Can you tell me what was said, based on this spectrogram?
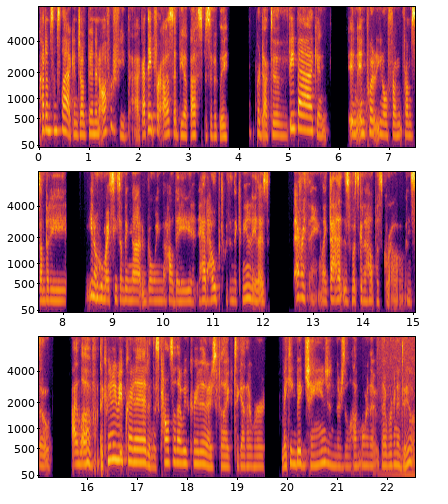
cut them some slack and jump in and offer feedback. I think for us at BFF specifically, productive feedback and in input, you know, from from somebody, you know, who might see something not going how they had hoped within the community. Is everything. Like that is what's going to help us grow. And so I love the community we've created and this council that we've created. I just feel like together we're making big change and there's a lot more that, that we're going to do.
